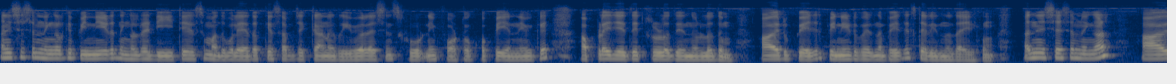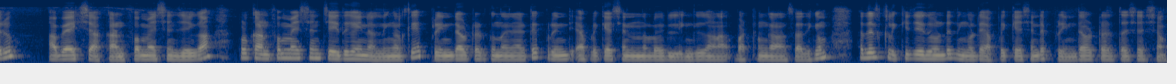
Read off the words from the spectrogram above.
അതിനുശേഷം നിങ്ങൾക്ക് പിന്നീട് നിങ്ങളുടെ ഡീറ്റെയിൽസും അതുപോലെ ഏതൊക്കെ സബ്ജക്റ്റാണ് റീവലേഷൻ സ്ക്രൂട്ടിനി ഫോട്ടോ കോപ്പി എന്നിവയ്ക്ക് അപ്ലൈ ചെയ്തിട്ടുള്ളത് എന്നുള്ളതും ആ ഒരു പേജിൽ പിന്നീട് വരുന്ന പേജിൽ തെളിയുന്നതായിരിക്കും. അതിനുശേഷം നിങ്ങൾ ആ ഒരു അപേക്ഷ കൺഫർമേഷൻ ചെയ്യുക. അപ്പോൾ കൺഫർമേഷൻ ചെയ്ത് കഴിഞ്ഞാൽ നിങ്ങൾക്ക് പ്രിന്റ് ഔട്ട് എടുക്കുന്നതിനായിട്ട് പ്രിന്റ് ആപ്ലിക്കേഷൻ എന്നുള്ള ഒരു ലിങ്ക് കാണാൻ ബട്ടൺ കാണാൻ സാധിക്കും. അതിൽ ക്ലിക്ക് ചെയ്തുകൊണ്ട് നിങ്ങളുടെ ആപ്ലിക്കേഷന്റെ പ്രിന്റ് ഔട്ട് എടുത്ത ശേഷം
